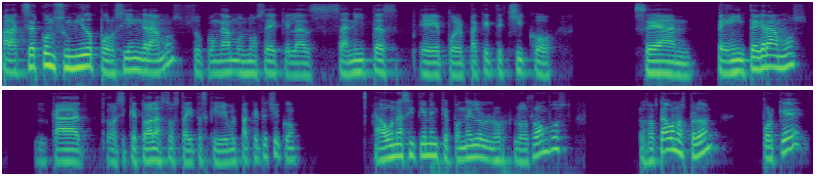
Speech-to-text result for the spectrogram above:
para ser consumido por 100 gramos, supongamos, no sé, que las sanitas eh, por el paquete chico sean 20 gramos, cada, así que todas las tostaditas que lleva el paquete chico, aún así tienen que poner los, rombos, los octágonos, perdón. ¿Por qué?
